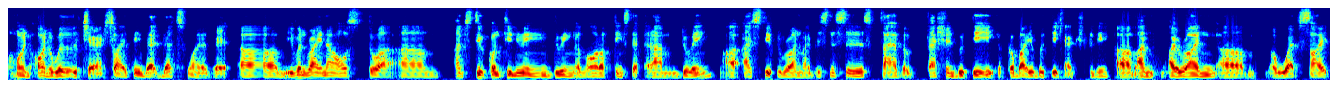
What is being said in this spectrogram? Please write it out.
on, on a wheelchair. So I think that that's one of it. Um, even right now, also, uh, um, I'm still continuing doing a lot of things that I'm doing. Uh, I still run my businesses. I have a fashion boutique, a kebaya boutique, actually. Um, i run um, a website,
